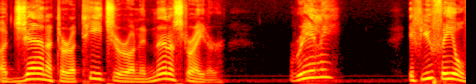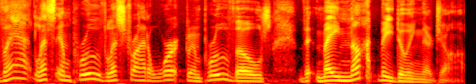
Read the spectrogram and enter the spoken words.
a janitor, a teacher, an administrator. Really? If you feel that, let's improve. Let's try to work to improve those that may not be doing their job.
